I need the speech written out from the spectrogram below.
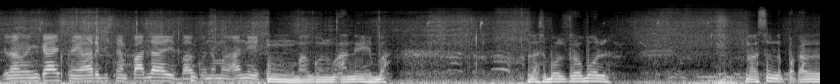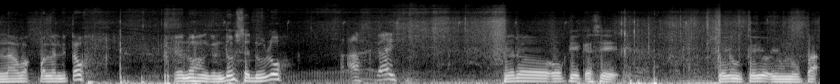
Ito namin guys, nag-harvest ng palay bago naman ani. hmm, bago naman ano eh, ba? Last ball, trouble. Kaso napakalawak pala nito. Yan o, hanggang doon sa dulo. Taas guys. Pero okay kasi tuyong-tuyo yung lupa.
